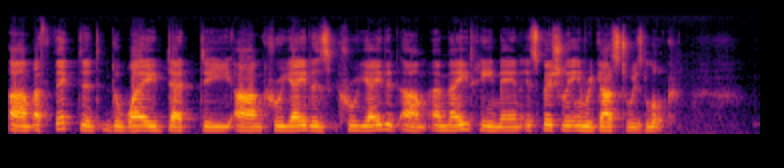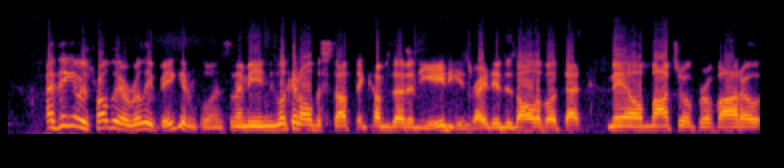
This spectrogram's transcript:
Um, affected the way that the um, creators created um, and made He-Man, especially in regards to his look. I think it was probably a really big influence. And I mean, look at all the stuff that comes out in the 80s, right? It is all about that male macho bravado,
